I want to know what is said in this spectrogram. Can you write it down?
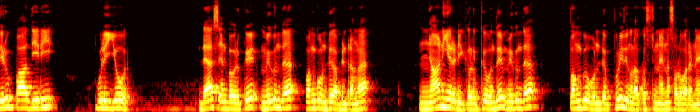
திருப்பாதிரி புலியூர் டேஸ் என்பவருக்கு மிகுந்த பங்குண்டு அப்படின்றாங்க. ஞானியரடிகளுக்கு வந்து மிகுந்த பங்கு உண்டு. புரியுதுங்களா? கொஸ்டின் நான் என்ன சொல்ல வரேன்னு?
